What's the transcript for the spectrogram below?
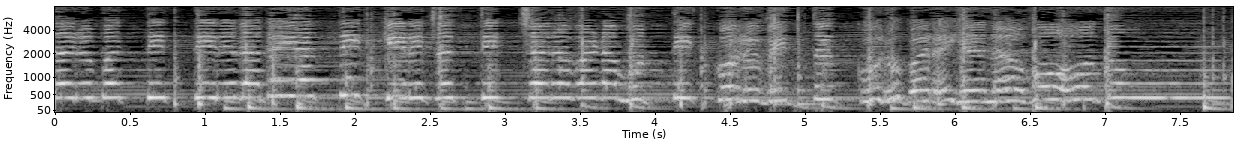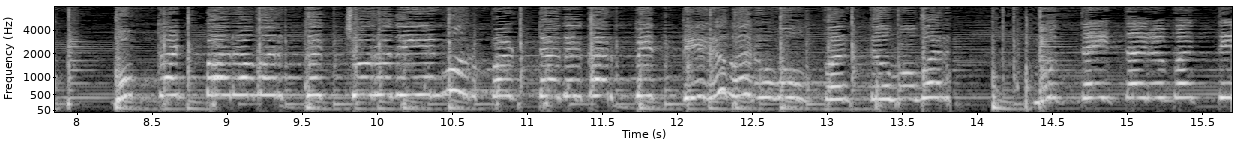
தருபத்தி திருநகையத்தி கிரிஜத்தி சரவண முத்தி குருவித்து குருபரையன ஓதும். முக்கட்பரமர்க்கு சுருதியின் முற்பட்டது கற்பித்திருவரும் முப்பத்து முவர். முத்தை தருபத்தி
